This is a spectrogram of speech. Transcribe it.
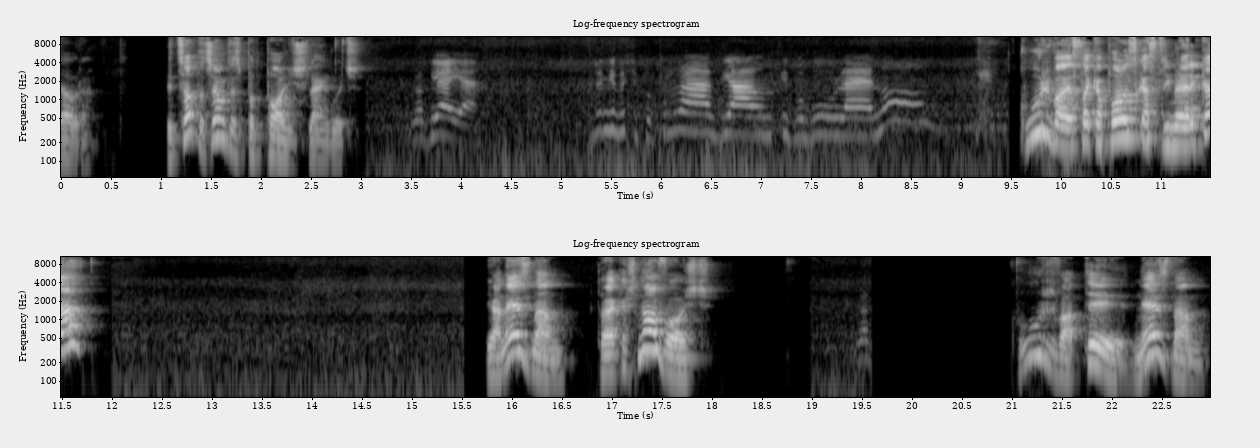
dobra. Ty co to? Czemu to jest pod Polish language? Robieję. Że niby się poprawiam i w ogóle, no... Kurwa, jest taka polska streamerka? Ja nie znam. To jakaś nowość. Kurwa, ty, nie znam.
